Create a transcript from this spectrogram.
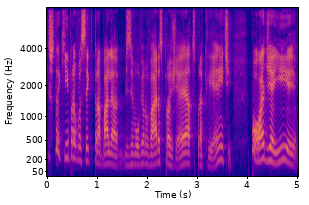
Isso daqui para você que trabalha desenvolvendo vários projetos para cliente, pode aí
